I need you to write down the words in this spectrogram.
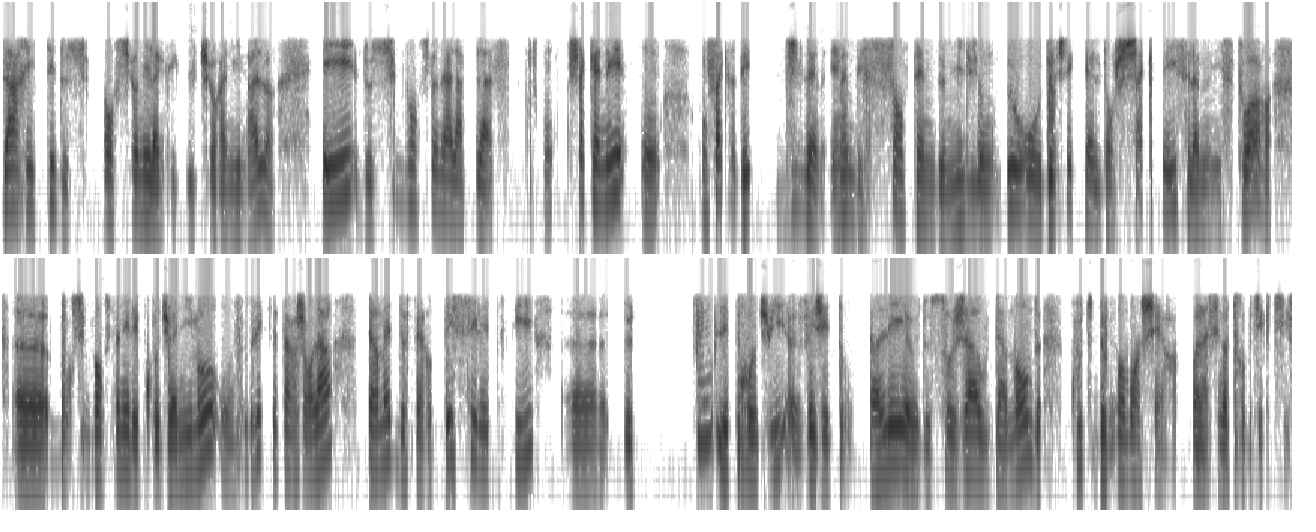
d'arrêter de subventionner l'agriculture animale et de subventionner à la place. Chaque année, on consacre des dizaines et même des centaines de millions d'euros de shekels dans chaque pays, c'est la même histoire, euh, pour subventionner les produits animaux. On voudrait que cet argent-là permette de faire baisser les prix euh, de tous les produits euh, végétaux. Un lait de soja ou d'amande coûte deux fois moins cher. Voilà, c'est notre objectif.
